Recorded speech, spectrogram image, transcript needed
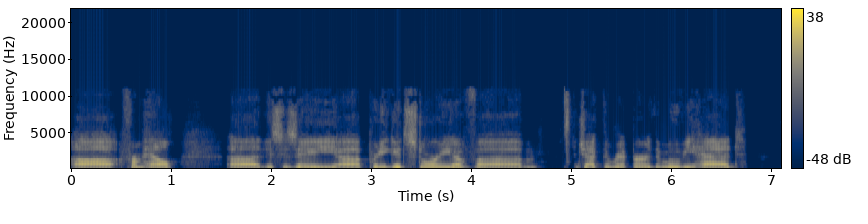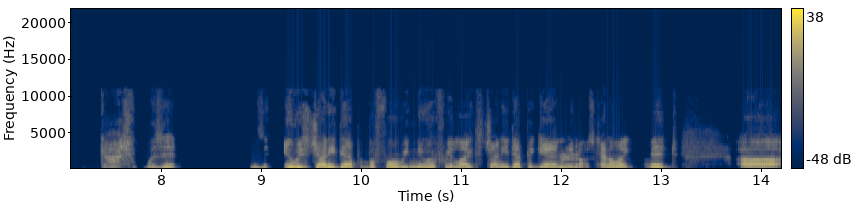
Uh, from hell. Uh, this is a, uh, pretty good story of, um, Jack the Ripper. The movie had, gosh, was it, was it, it was Johnny Depp before we knew if we liked Johnny Depp again. Mm-hmm. You know, it was kind of mm-hmm. like mid, uh,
